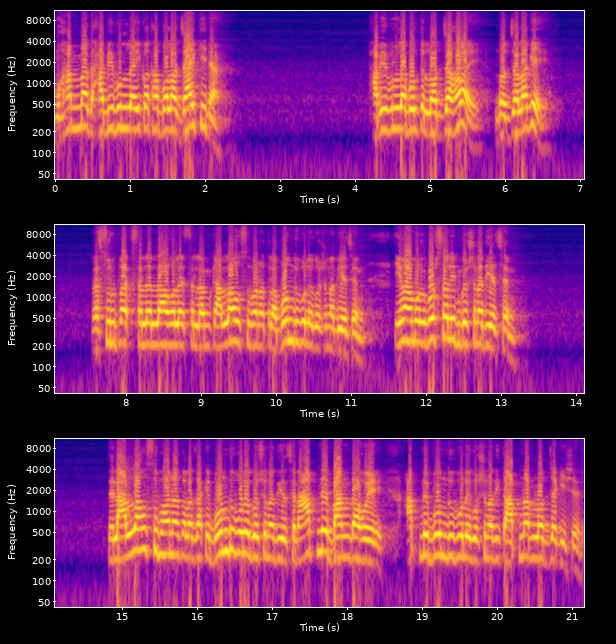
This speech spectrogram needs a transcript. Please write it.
মুহাম্মদ হাবিবুল্লাহ, এই কথা বলা যায় কি না? হাবিবুল্লাহ বলতে লজ্জা হয়? লজ্জা লাগে? রাসুল পাক সাল্লাহ সাল্লামকে আল্লাহ সুবাহ বন্ধু বলে ঘোষণা দিয়েছেন। ইমামুল মুরসালিন ঘোষণা দিয়েছেন। তাহলে আল্লাহ সুবাহ যাকে বন্ধু বলে ঘোষণা দিয়েছেন, আপনি বান্দা হয়ে, আপনি বন্ধু বলে ঘোষণা দিতে আপনার লজ্জা কিসের?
